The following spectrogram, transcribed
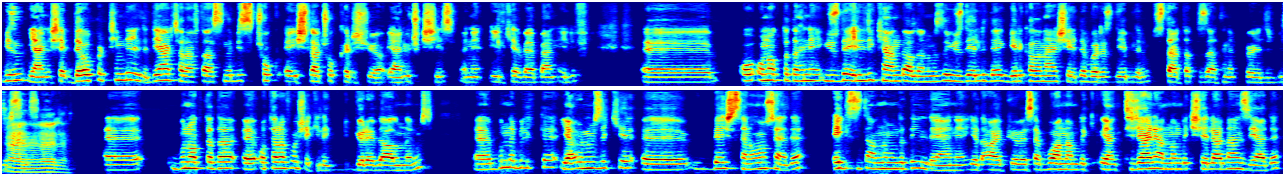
bizim yani şey developer team değil de diğer tarafta aslında biz çok e, işler çok karışıyor. Yani üç kişiyiz. Hani İlke ve ben Elif. E, o, o noktada hani yüzde elli kendi alanımızda yüzde elli de geri kalan her şeyde varız diyebilirim. Startup'ta zaten hep böyledir bilirsiniz. Aynen öyle. E, bu noktada e, o taraf o şekilde görev dağılımlarımız. E, bununla birlikte ya önümüzdeki 5 sene 10 senede exit anlamında değil de yani ya da IPO vesaire bu anlamdaki yani ticari anlamdaki şeylerden ziyade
